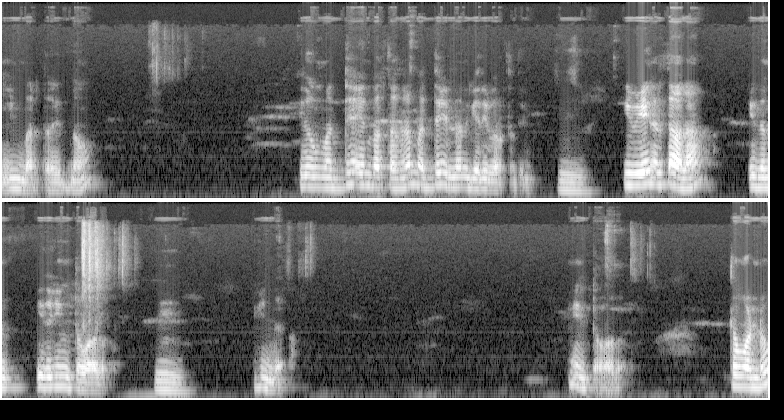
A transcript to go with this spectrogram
ಹಿಂಗ್ ಬರ್ತದೆ ಇದನ್ನು ಇದು ಮಧ್ಯೆ ಏನ್ ಬರ್ತದೆ ಅಂದ್ರೆ ಮಧ್ಯೆ ಇನ್ನೊಂದು ಗೆರಿ ಬರ್ತದೆ ಹಿಂಗೆ ಇರ್ತಾವಲ್ಲ ಇದನ್ನ ಇದು ಹಿಂಗೆ ತಗೊಳ್ಳೋದು. ಹ್ಮ್. ಹಿಂಗೆ. ಹಿಂಗೆ ತಗೊಳ್ಳೋದು. ತಗೊಂಡು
